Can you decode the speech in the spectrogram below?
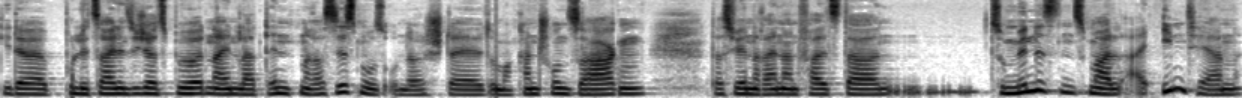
die der Polizei und Sicherheitsbehörden einen latenten Rassismus unterstellt. Und man kann schon sagen, dass wir in Rheinland-Pfalz da zumindest mal intern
